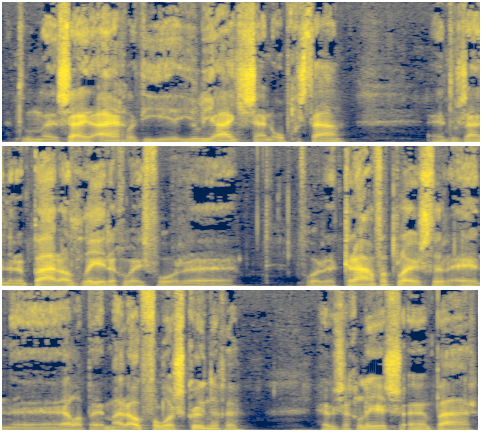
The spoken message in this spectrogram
En toen zijn eigenlijk die Juliaantjes zijn opgestaan. En toen zijn er een paar aan leren geweest voor, voor kraanverpleester en helpen. Maar ook verloskundigen hebben ze geleerd, een paar.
